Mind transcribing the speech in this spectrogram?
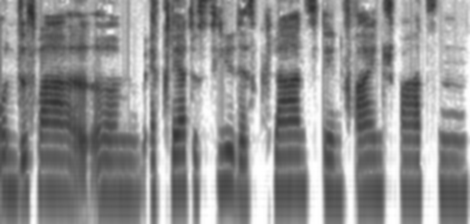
und es war ähm, erklärtes Ziel des Clans, den freien Schwarzen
